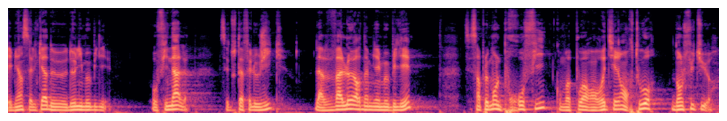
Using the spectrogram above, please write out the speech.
Eh bien, c'est le cas de, de l'immobilier. Au final, c'est tout à fait logique. La valeur d'un bien immobilier, c'est simplement le profit qu'on va pouvoir en retirer en retour dans le futur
